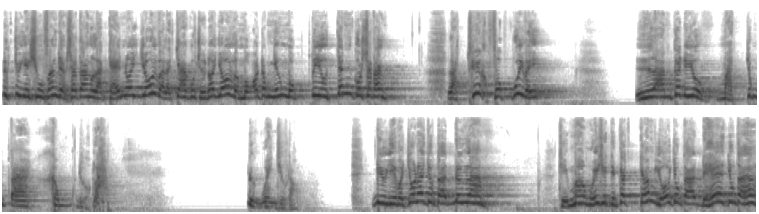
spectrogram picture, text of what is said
Đức Chúa Giêsu phán rằng Satan là kẻ nói dối và là cha của sự nói dối và một trong những mục tiêu chính của Satan là thuyết phục quý vị làm cái điều mà chúng ta không được làm. Đừng quên điều đó. Điều gì mà Chúa nói chúng ta đừng làm, thì ma quỷ sẽ tìm cách cám dỗ chúng ta để chúng ta.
